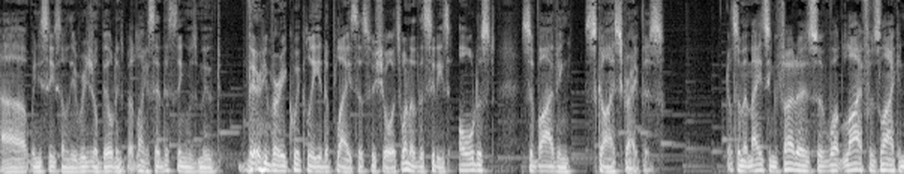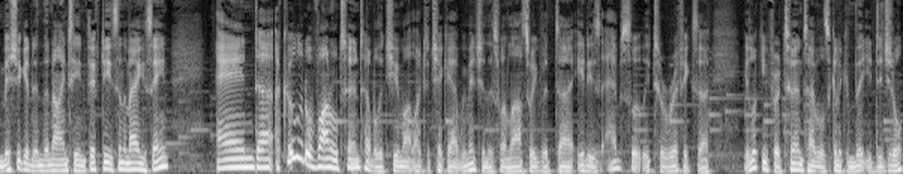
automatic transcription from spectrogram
uh, when you see some of the original buildings. But like I said, this thing was moved very, very quickly into place, that's for sure. It's one of the city's oldest surviving skyscrapers. Got some amazing photos of what life was like in Michigan in the 1950s in the magazine, and uh, a cool little vinyl turntable that you might like to check out. We mentioned this one last week, but uh, it is absolutely terrific. So, if you're looking for a turntable that's going to convert your digital,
